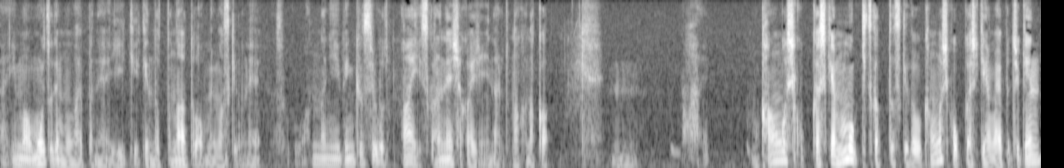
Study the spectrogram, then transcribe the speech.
はい、今思うとでもやっぱねいい経験だったなとは思いますけどね。そうあんなに勉強することないですからね社会人になるとなかなか。うん。はい。看護師国家試験もきつかったですけど看護師国家試験はやっぱ受験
